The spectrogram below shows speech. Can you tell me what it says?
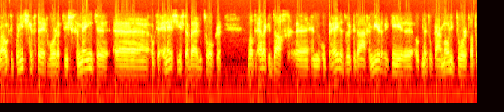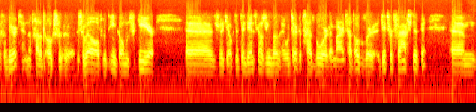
maar ook de politie vertegenwoordigd is, gemeente, uh, ook de NS is daarbij betrokken. Wat elke dag uh, en op hele drukke dagen meerdere keren ook met elkaar monitort wat er gebeurt. En dan gaat het ook uh, zowel over het inkomend verkeer, zodat je ook de tendens kan zien wat, hoe druk het gaat worden. Maar het gaat ook over dit soort vraagstukken. Um,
